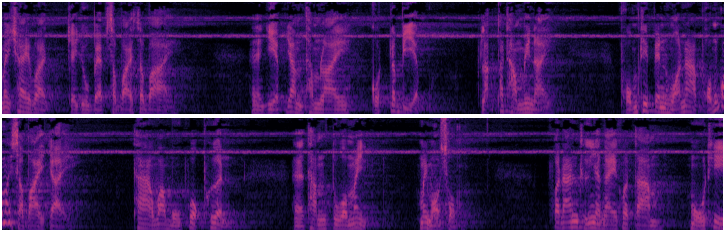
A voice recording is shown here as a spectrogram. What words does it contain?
ไม่ใช่ว่าจะอยู่แบบสบายๆเหยียบย่ำทำลายกฎระเบียบ หลักพระธรรมวินัย ผมที่เป็นหัวหน้าผมก็ไม่สบายใจ ถ้าว่าหมู่พวกเพื่อนทำตัวไม่ไม่เหมาะสม เพราะนั้นถึงยังไงก็ตามหมู่ที่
